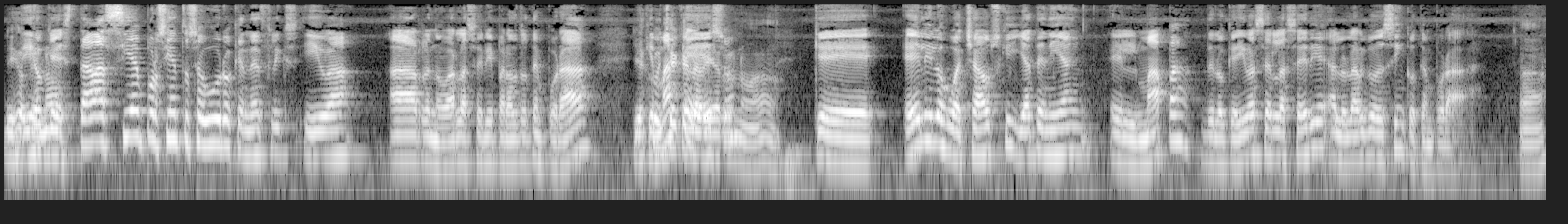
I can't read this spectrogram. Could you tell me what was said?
Dijo, Dijo, que, que, no. estaba 100% seguro que Netflix iba a renovar la serie para otra temporada. Yo y que más que, que, la eso, renovado. que él y los Wachowski ya tenían el mapa de lo que iba a ser la serie a lo largo de cinco temporadas. Ah,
